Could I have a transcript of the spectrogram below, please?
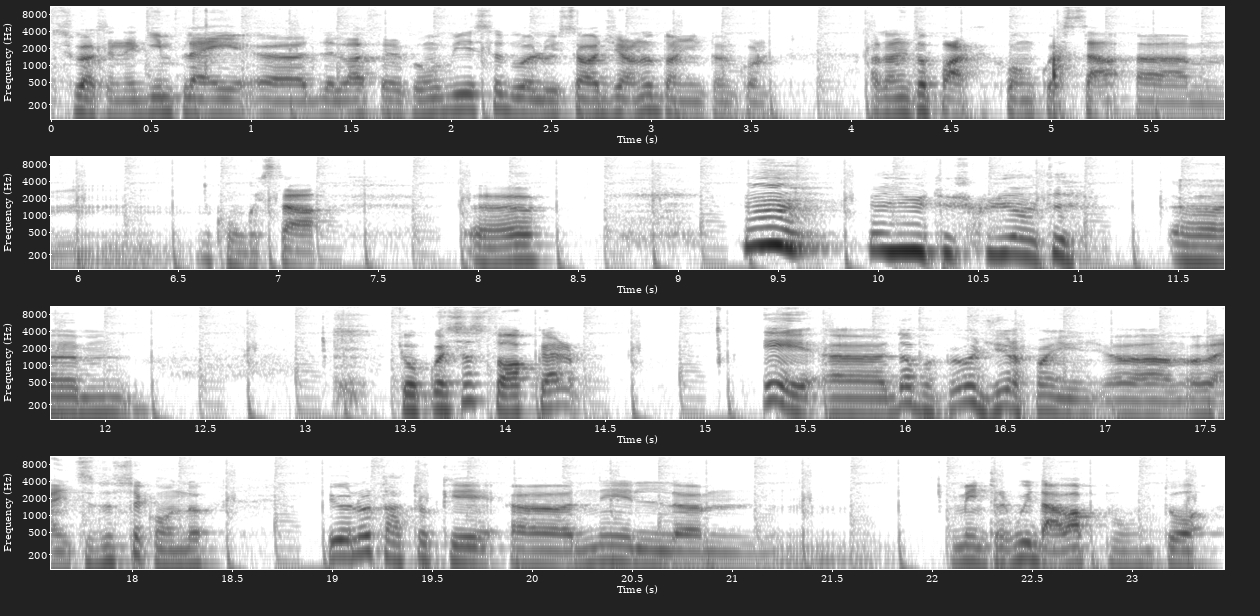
scusate, nel gameplay uh, dell'Alfa del Automobilista dove lui stava girando Donington con, a Donington Park con questa um, con questa uh, uh, aiuto scusate. Um, con questa stalker e uh, dopo il primo giro poi uh, vabbè iniziato il secondo e ho notato che uh, nel um, mentre guidava appunto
